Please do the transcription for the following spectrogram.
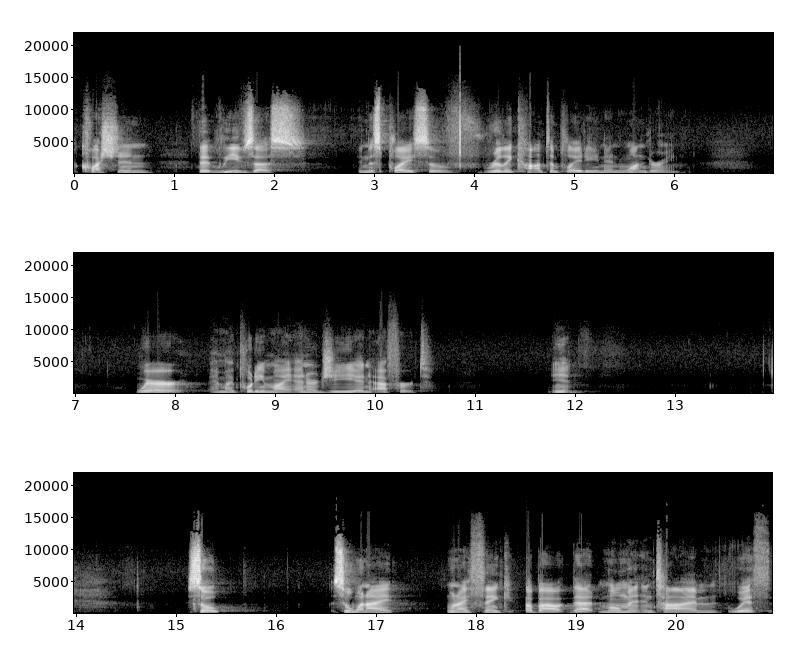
A question that leaves us in this place of really contemplating and wondering where am I putting my energy and effort in? So, so when I when I think about that moment in time with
